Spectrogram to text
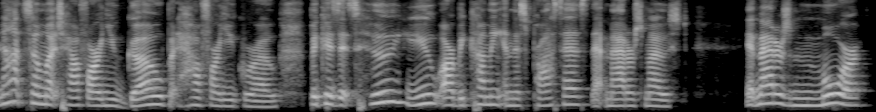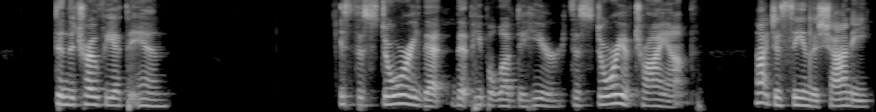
Not so much how far you go, but how far you grow, because it's who you are becoming in this process that matters most. It matters more than the trophy at the end it's the story that that people love to hear. It's a story of triumph. not just seeing the shiny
